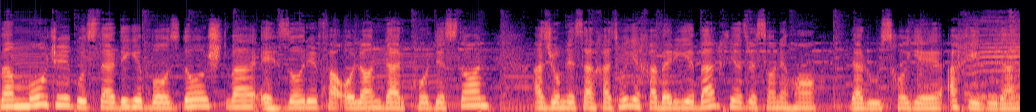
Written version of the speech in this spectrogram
و موج گسترده بازداشت و احضار فعالان در کردستان از جمله سرخطهای خبری برخی از رسانه ها در روزهای اخیر بودند.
